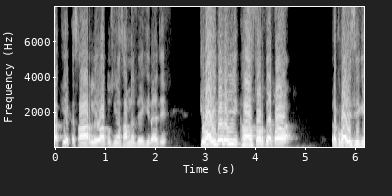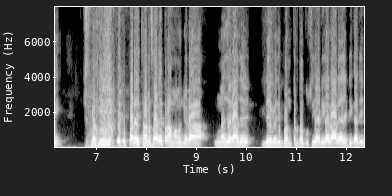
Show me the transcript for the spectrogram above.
ਬਾਕੀ ਇੱਕ ਸਾਰ ਲੇਵਾ ਤੁਸੀਂ ਆ ਸਾਹਮਣੇ ਦੇਖ ਹੀ ਰਹੇ ਜੀ। ਚੁਵਾਈ ਦੇ ਲਈ ਖਾਸ ਤੌਰ ਤੇ ਆਪਾਂ ਰਖਵਾਈ ਸੀਗੀ। ਕਿਉਂਕਿ ਇੱਕ ਭਰੇ ਥਣ ਸਾਰੇ ਭਰਾਵਾਂ ਨੂੰ ਜਿਹੜਾ ਨਜ਼ਰ ਆ ਜੇ ਲੇਵੇ ਦੀ ਬੰਤਰ ਤੋਂ ਤੁਸੀਂ ਆਈਡੀਆ ਲਾ ਲਿਆ ਜੀ, ਠੀਕ ਆ ਜੀ।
